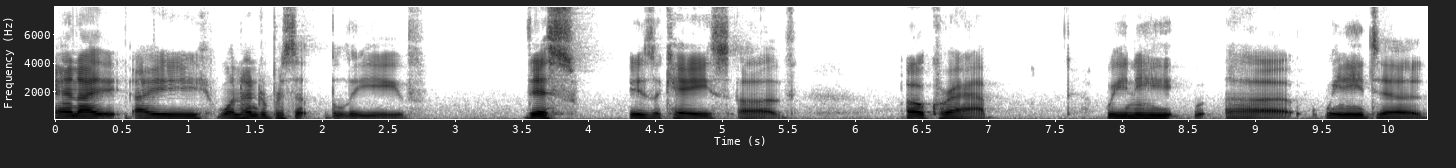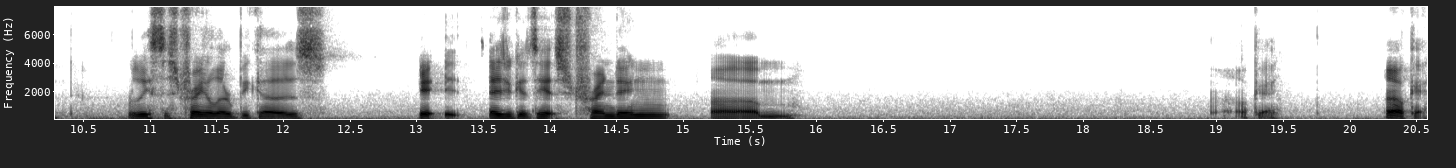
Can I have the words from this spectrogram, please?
And I, I 100% believe this is a case of, oh crap, we need, uh, we need to release this trailer because, it, it as you can see, it's trending. Um, okay, okay.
